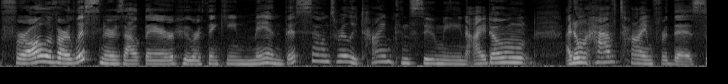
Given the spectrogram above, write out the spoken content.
for all of our listeners out there who are thinking, "Man, this sounds really time consuming. I don't I don't have time for this.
